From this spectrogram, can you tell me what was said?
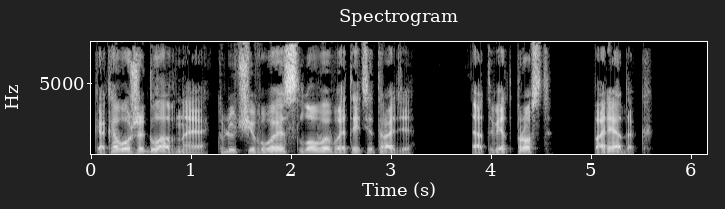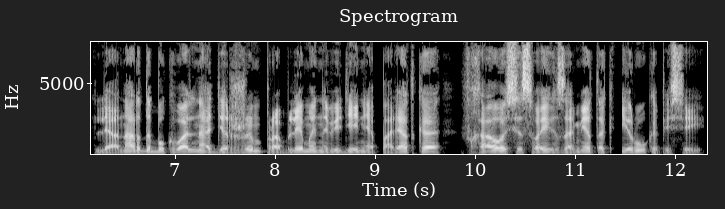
Каково же главное, ключевое слово в этой тетради? Ответ прост – порядок. Леонардо буквально одержим проблемой наведения порядка в хаосе своих заметок и рукописей.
